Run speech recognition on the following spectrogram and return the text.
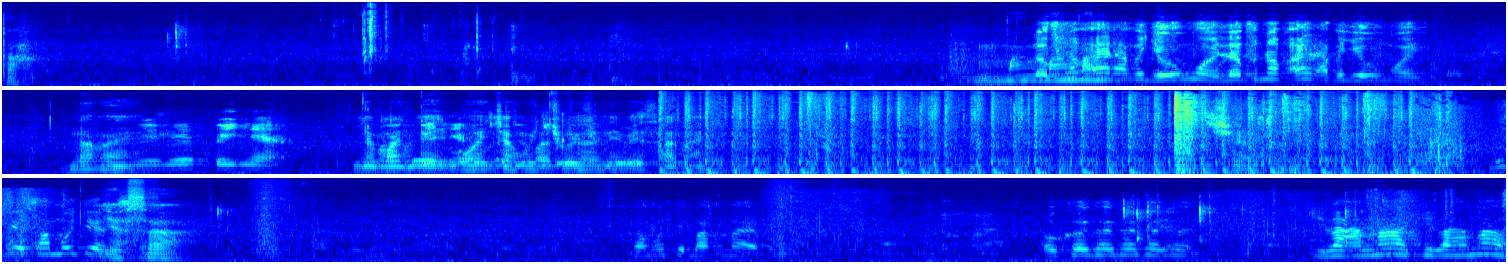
đó. Lớp phút ai đã bị dụ mùi, lớp phút ai đã bị dụ mùi. Đó này. Nhưng mà để mùi trong cái chuối này bị sạt này. Chết. Yes sir. Sao mới chị bắt này? Ô khơi khơi khơi khơi. Chị làm nào, chị làm nào.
